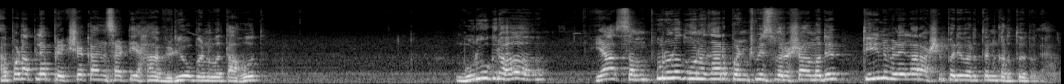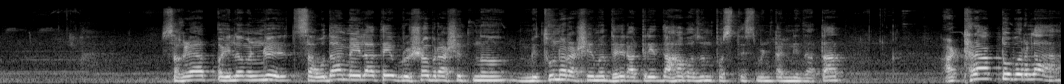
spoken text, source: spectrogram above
आपण आपल्या प्रेक्षकांसाठी हा व्हिडिओ बनवत आहोत. गुरुग्रह या संपूर्ण दोन हजार पंचवीस वर्षामध्ये तीन वेळेला राशी परिवर्तन करतोय बघा. सगळ्यात पहिलं म्हणजे चौदा मेला ते वृषभ राशीतनं मिथुन राशीमध्ये रात्री दहा वाजून पस्तीस मिनिटांनी जातात. अठरा ऑक्टोबरला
